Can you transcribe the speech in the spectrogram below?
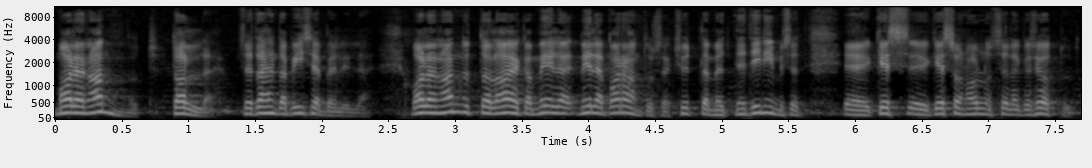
ma olen andnud talle, see tähendab Iisabelile, ma olen andnud talle aega meele, meeleparanduseks, ütleme, et need inimesed, kes, kes on olnud sellega seotud.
